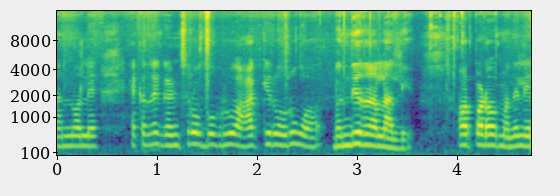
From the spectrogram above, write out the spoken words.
ನನ್ನ ಒಲೆ. ಯಾಕಂದರೆ ಗಂಡಸರು ಒಬ್ಬೊಬ್ಬರು ಹಾಕಿರೋರು ಬಂದಿರಲ್ಲ ಅಲ್ಲಿ. ಅವ್ರ ಪಡೋರ ಮನೇಲಿ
